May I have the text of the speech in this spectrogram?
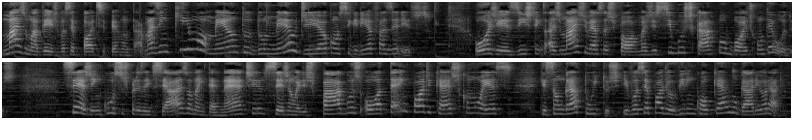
Mais uma vez você pode se perguntar: mas em que momento do meu dia eu conseguiria fazer isso? Hoje existem as mais diversas formas de se buscar por bons conteúdos. Seja em cursos presenciais ou na internet, sejam eles pagos ou até em podcasts como esse, que são gratuitos e você pode ouvir em qualquer lugar e horário.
